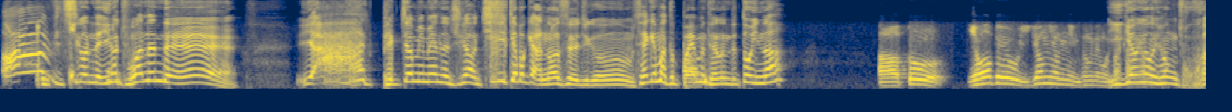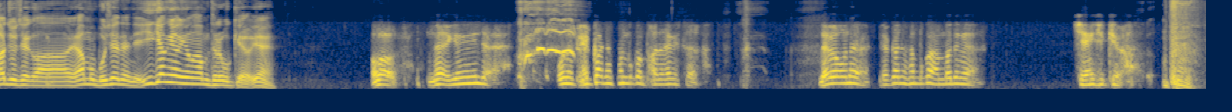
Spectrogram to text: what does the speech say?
아, 미치겠네. 이거 좋았는데. 야, 100점이면은 지금 70개밖에 안 나왔어요, 지금. 3개만 더 빨면 되는데 또 있나? 아 또 영화 배우 이경영님 성대모사. 이경영 형 좋아하죠, 제가. 야, 한번 모셔야 되는데. 이경영 형 한번 들어볼게요, 예. 어, 나 이경영인데 오늘 백화점 상품권 받아야겠어. 내가 오늘 백화점 상품권 안 받으면 진행시켜.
